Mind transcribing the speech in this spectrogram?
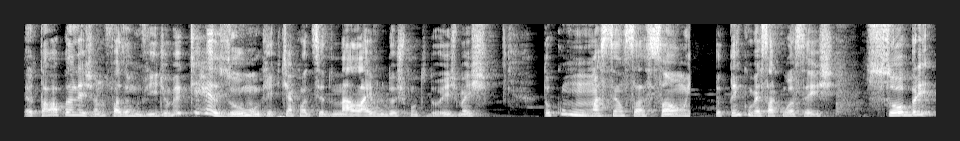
Eu tava planejando fazer um vídeo meio que resumo o que, que tinha acontecido na live 2.2, mas tô com uma sensação, eu tenho que conversar com vocês sobre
